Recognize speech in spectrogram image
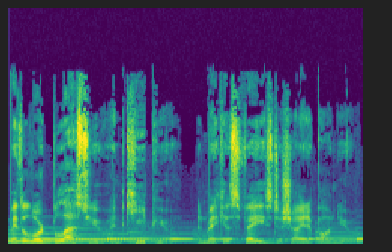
may the Lord bless you and keep you and make his face to shine upon you.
